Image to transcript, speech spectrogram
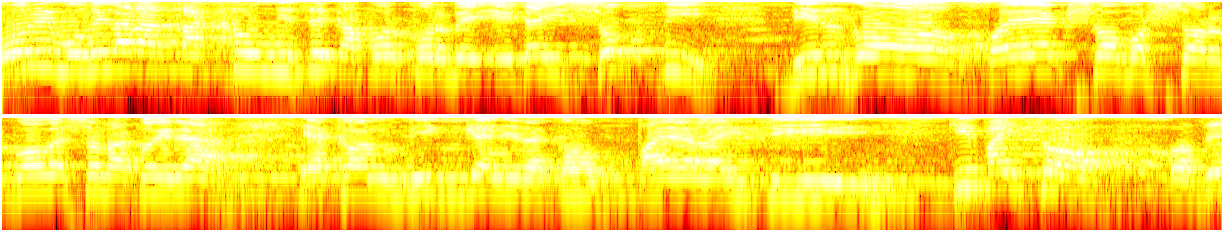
মরি মহিলারা টাকনুর নিচে কাপড় পরবে, এটাই শক্তি। দীর্ঘ কয়েকশো বৎসর গবেষণা কইরা এখন বিজ্ঞানীরা কো পায়ালাইছি। কি পাইছ? যে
